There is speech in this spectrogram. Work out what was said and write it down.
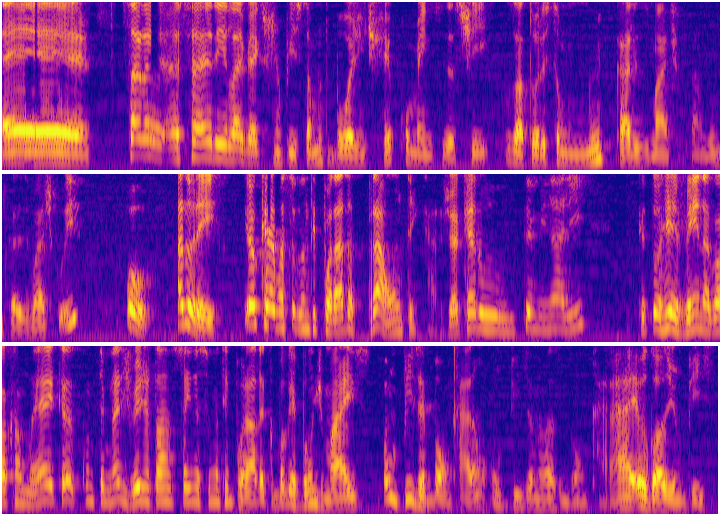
É. A série live action de One Piece tá muito boa, a gente recomenda vocês assistir. Os atores estão muito carismáticos, tá? Muito carismático. E, pô, adorei. Eu quero uma segunda temporada pra ontem, cara. Já quero terminar ali. Que eu tô revendo agora com a mulher. Que quando terminar de ver, já tá saindo a segunda temporada. Que o bagulho é bom demais. One Piece é bom, cara. One Piece é um negócio bom, cara. Ah, eu gosto de One Piece.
